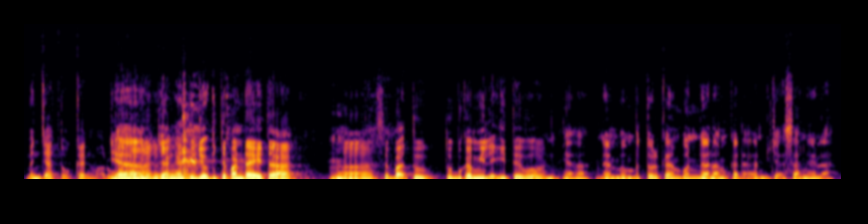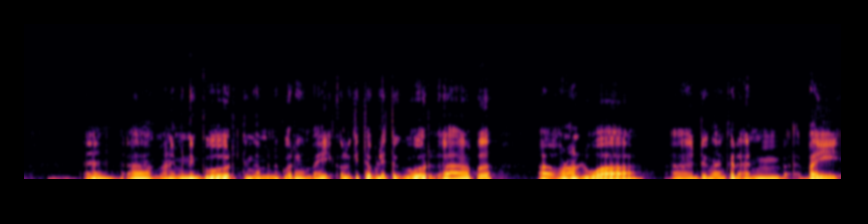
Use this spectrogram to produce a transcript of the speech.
menjatuhkan maruah. Ya, jangan tunjuk kita pandai tak? Hmm. Ha, sebab tu tu bukan milik kita pun. Ya, dan membetulkan pun dalam keadaan bijaksana lah. Hmm. Eh, uh, mana menegur dengan menegur yang baik. Kalau kita boleh tegur uh, apa uh, orang luar uh, dengan keadaan baik,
